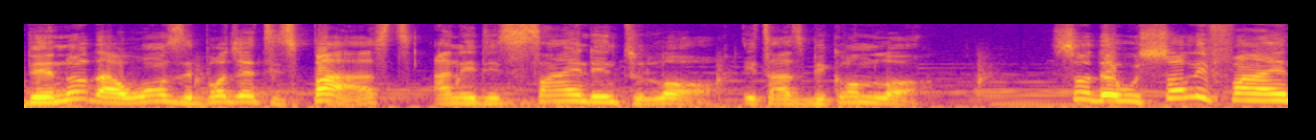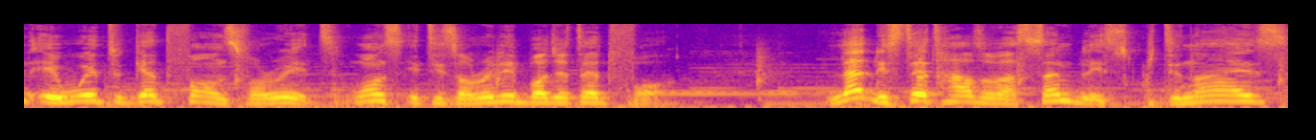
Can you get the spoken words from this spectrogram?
They know that once the budget is passed and it is signed into law, it has become law. So they will surely find a way to get funds for it once it is already budgeted for. Let the State House of Assembly scrutinize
